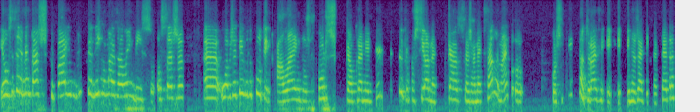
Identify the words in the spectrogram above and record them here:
Eu, sinceramente, acho que vai um bocadinho mais além disso. Ou seja, o objetivo de Putin, além dos recursos que a Ucrânia lhe proporciona, caso seja anexada, não é? recursos naturais, energéticos, etc.,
